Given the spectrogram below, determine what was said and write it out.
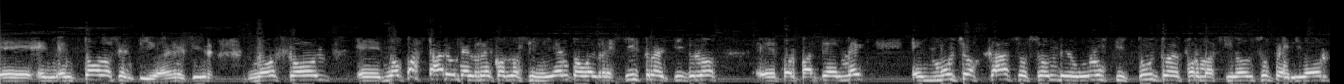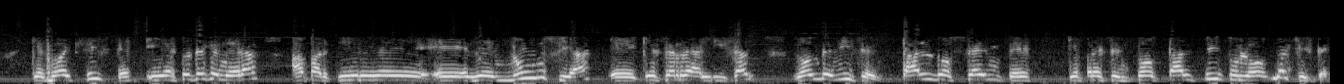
eh, en, todo sentido, es decir, no son, eh, no pasaron el reconocimiento o el registro de títulos eh, por parte del MEC, en muchos casos son de un instituto de formación superior que no existe y esto se genera a partir de denuncias que se realizan donde dicen tal docente que presentó tal título no existe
